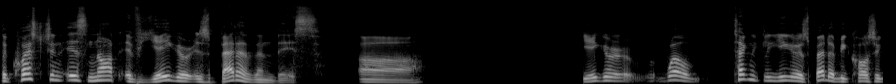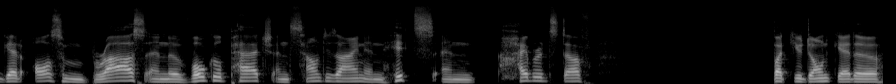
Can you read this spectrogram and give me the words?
The question is not if Jaeger is better than this. Uh, Jaeger, well, technically Jaeger is better because you get awesome brass and a vocal patch and sound design and hits and hybrid stuff. But you don't get a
